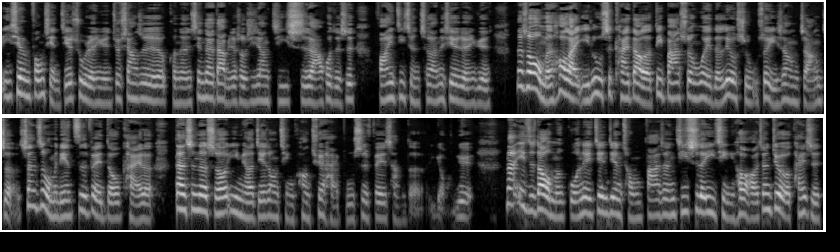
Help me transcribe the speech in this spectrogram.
一线风险接触人员，就像是可能现在大家比较熟悉像机师啊，或者是防疫计程车啊那些人员。那时候我们后来一路是开到了第八顺位的六十五岁以上长者，甚至我们连自费都开了，但是那时候疫苗接种情况却还不是非常。的踊跃，那一直到我们国内渐渐从发生机师的疫情以后，好像就有开始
